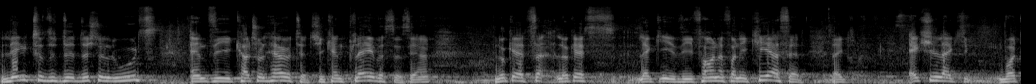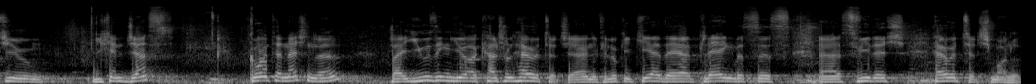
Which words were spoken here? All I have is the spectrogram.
link to the traditional roots and the cultural heritage. You can play with this. Yeah? Look at look at like the founder from IKEA said. Like actually like what you you can just go international by using your cultural heritage. Yeah? And if you look at IKEA, they are playing with this uh, Swedish heritage model.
